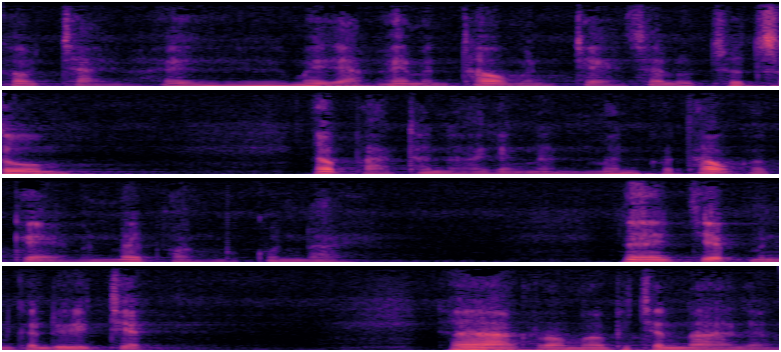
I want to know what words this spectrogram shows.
เข้าใจว่าเออไม่อยากให้มันเท่ามันแก่สรุดชุดโทม เราปรารถนาอย่างนั้น มันก็เท่ากับแก่ มันไม่ฟังบุคคลใดในเจ็บมันก็ดื้อเจ็บ ถ้าหากเรามาพิจารณาอย่าง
